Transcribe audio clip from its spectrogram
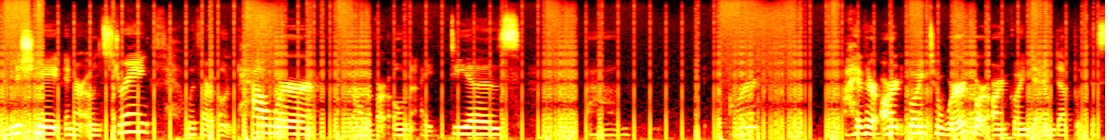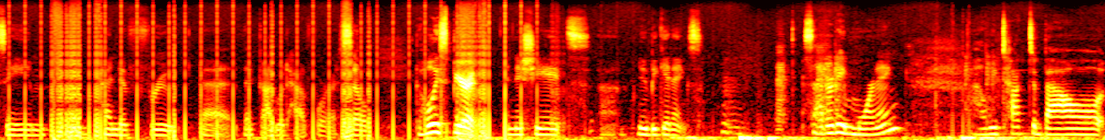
initiate in our own strength, with our own power, out of our own ideas, um, either aren't going to work or aren't going to end up with the same kind of fruit that, that God would have for us. So the Holy Spirit initiates um, new beginnings. Saturday morning, uh, we talked about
